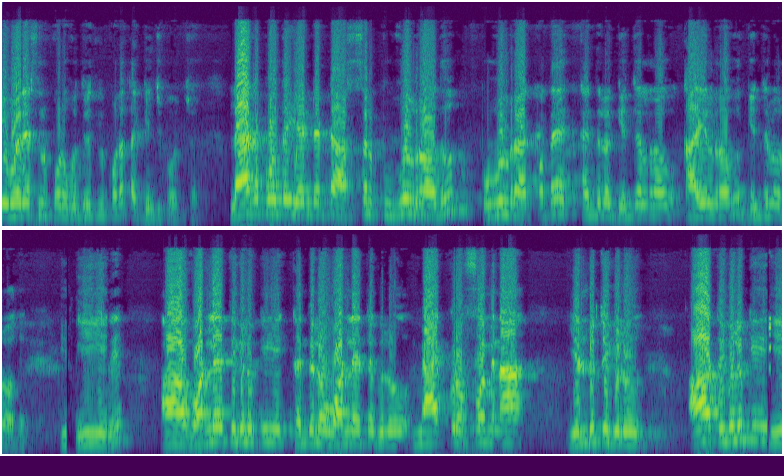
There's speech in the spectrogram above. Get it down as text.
ఈ వైరస్ను కూడా ఉధృతిని కూడా తగ్గించుకోవచ్చు. లేకపోతే ఏంటంటే అస్సలు పువ్వులు రాదు. పువ్వులు రాకపోతే కందిలో గింజలు రావు కాయలు రావు గింజలు రాదు. ఈ ఆ వడలే తెగులుకి కందిలో వడలే తెగులు మ్యాక్రోఫోమినా ఎండు తెగులు ఆ తెగులుకి ఈ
